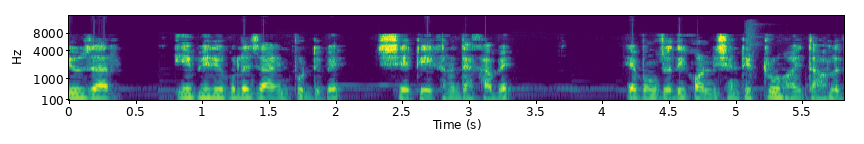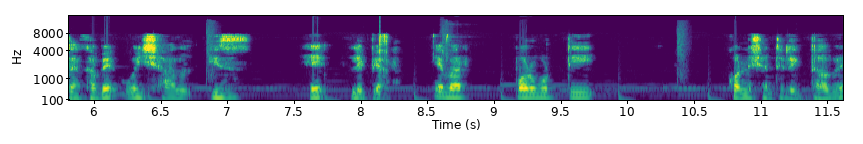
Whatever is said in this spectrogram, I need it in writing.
ইউজার এ ভেরিয়েবলে যা ইনপুট দেবে, সেটি এখানে দেখাবে এবং যদি কন্ডিশনটি ট্রু হয় তাহলে দেখাবে, ওই সাল ইজ এ লিপিয়ার এবার পরবর্তী কন্ডিশনটি লিখতে হবে।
